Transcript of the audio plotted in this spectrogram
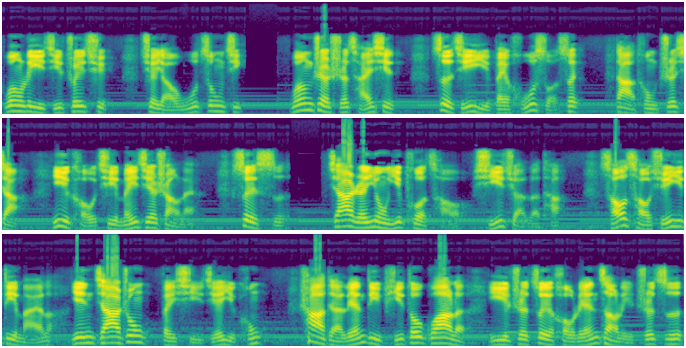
翁立即追去，却杳无踪迹。翁这时才信自己已被虎所碎，大痛之下，一口气没接上来，遂死。家人用一破草席卷了他，草草寻一地埋了。因家中被洗劫一空。差点连地皮都刮了，以致最后连葬礼之资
